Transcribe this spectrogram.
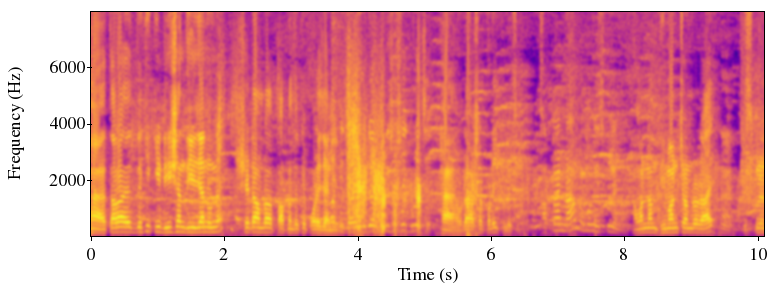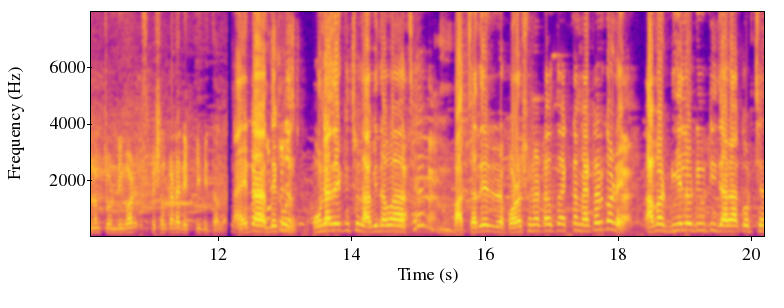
হ্যাঁ তারা দেখি কি ডিসিশন দিয়ে যান উনি সেটা আমরা আপনাদেরকে পরে জানিয়ে খুলেছে? হ্যাঁ ওটা আসার পরেই খুলেছে। আপনার নাম এবং স্কুলের নাম? আমার নাম ধীমান চন্দ্র রায় হ্যাঁ। স্কুলের নাম চণ্ডীগড় স্পেশাল কার্ডার এফপি বিদ্যালয়। না এটা দেখুন ওনাদের কিছু দাবি দাওয়া আছে। বাচ্চাদের পড়াশোনাটাও তো একটা ম্যাটার করে। আবার বিএলও ডিউটি যারা করছেন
